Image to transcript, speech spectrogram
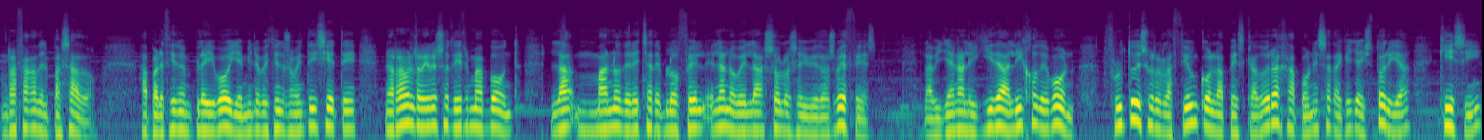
Ráfaga del Pasado. Aparecido en Playboy en 1997, narraba el regreso de Irma Bond, la mano derecha de Blofeld en la novela Solo se vive dos veces. La villana liquida al hijo de Bond, fruto de su relación con la pescadora japonesa de aquella historia, Kissy,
